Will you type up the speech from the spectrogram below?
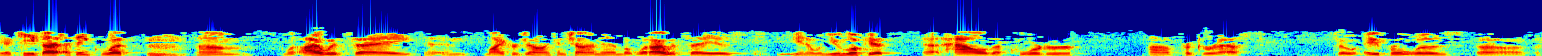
Yeah, Keith, I think what um, what I would say, and Mike or John can chime in, but what I would say is, you know, when you look at how the quarter uh, progressed, so April was uh, a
